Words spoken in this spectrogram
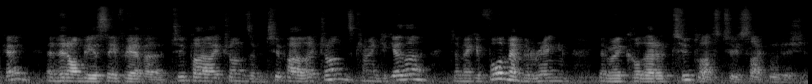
Okay, and then obviously if we have a 2 pi electrons and 2 pi electrons coming together to make a four-membered ring, then we call that a 2 plus 2 cycloaddition.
